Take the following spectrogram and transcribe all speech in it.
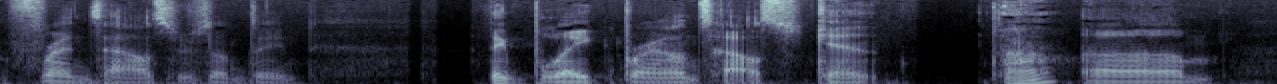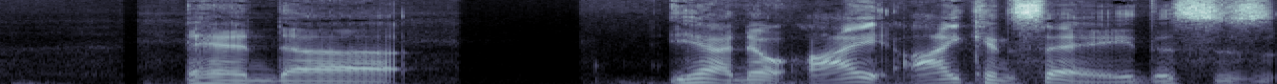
a friend's house or something. I think Blake Brown's house, Kent. Huh? Um, and uh, yeah, no, I I can say this is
